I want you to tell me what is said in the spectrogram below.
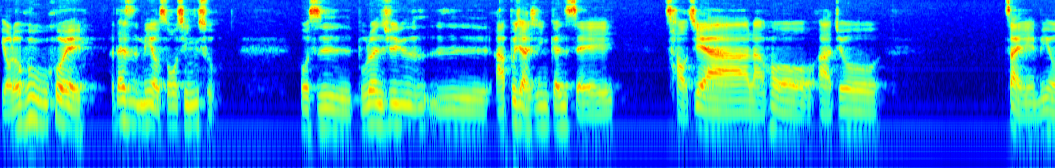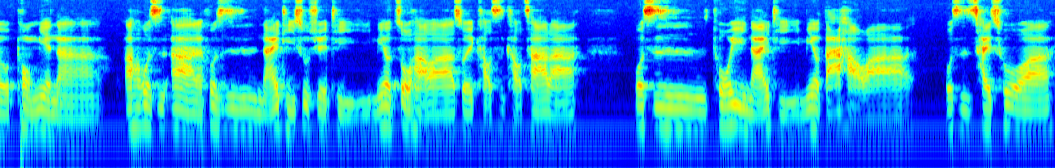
有了误会。但是没有说清楚，或是不论去啊不小心跟谁吵架啊，然后啊就再也没有碰面啊啊，或是啊或是哪一题数学题没有做好啊，所以考试考差啦，或是脱译哪一题没有答好啊，或是猜错啊，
